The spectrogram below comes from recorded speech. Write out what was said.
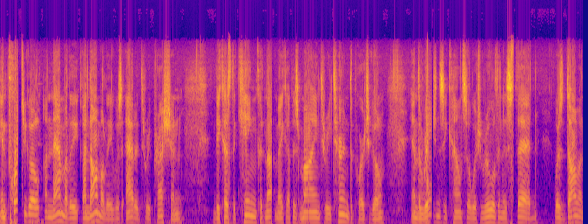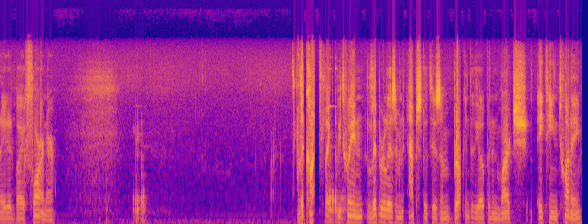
In Portugal, anomaly, anomaly was added to repression because the king could not make up his mind to return to Portugal, and the Regency Council, which ruled in his stead, was dominated by a foreigner. The conflict between liberalism and absolutism broke into the open in March 1820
